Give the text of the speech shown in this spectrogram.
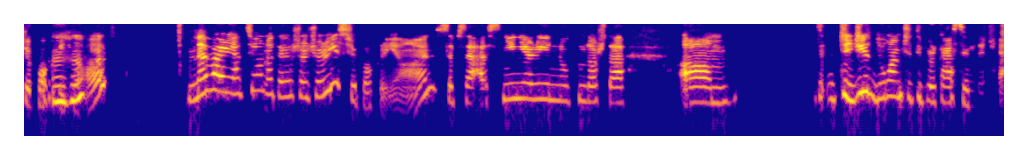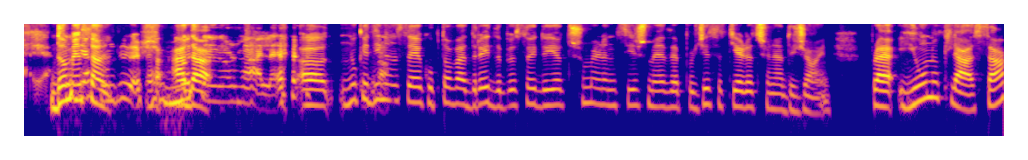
që po mhm. krijohet, mm -hmm. me variacionet e shoqërisë që po krijohen, sepse asnjë njeri nuk ndoshta um, të gjithë duam që t'i përkasim diçkaje. Domethënë, Ada, normale. Uh, nuk e di nëse e kuptova drejt dhe besoj do jetë shumë e rëndësishme edhe për gjithë të tjerët që na dëgjojnë. Pra, ju në klasa,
